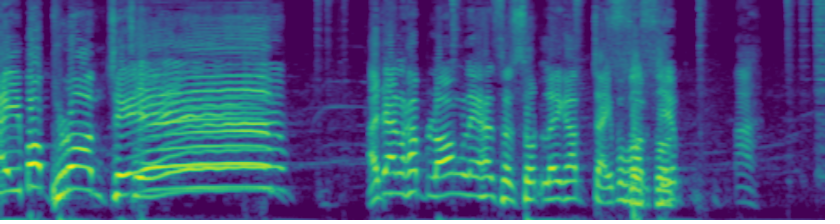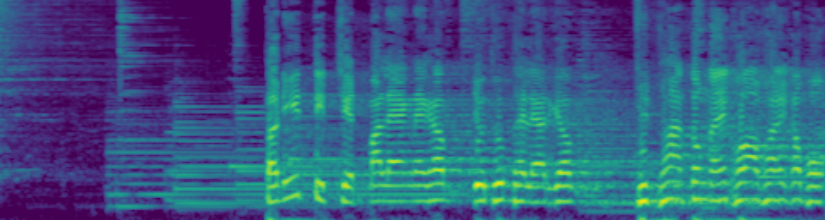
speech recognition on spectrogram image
จบ่พร้อมเจ็เจ็บบอาจารย์ครับร้องเลยฮะสดๆเลยครับ ใจบ่พร้อมสดๆเจ็บอะตอนนี้ติดเจ็ดมาแรงนะครับ YouTube Thailand ครับ ผิดพลาดตรงไหนขออภัยครับผม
